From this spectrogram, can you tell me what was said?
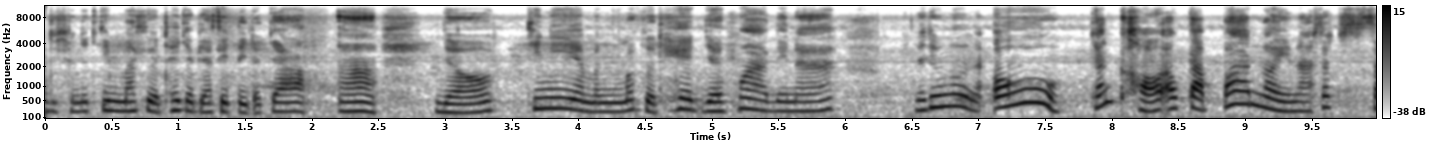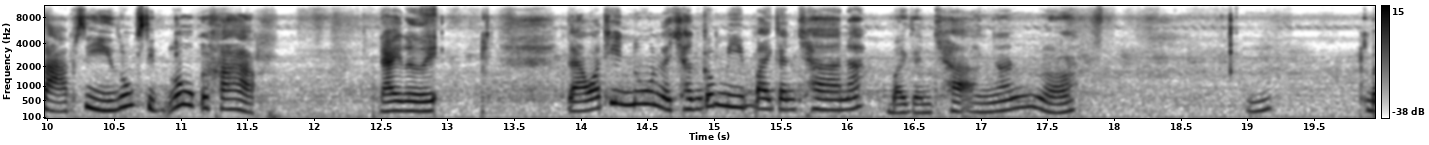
เดี๋ยวฉันจะกินมะเขือเทศกับยาเสพติดจ้า อ่า เดี๋ยวที่นี่มันมะเขือเทศเยอะมากเลยนะแล้วที่นู่นอะโอ้ ฉันขอเอากลับบ้านหน่อยนะสักสามสี่ลูกสิบลูกค่ะ ได้เลย แต่ว่าที่นู่นเนี่ยฉันก็มีใบกัญชานะ ใบกัญชางั้นเหรออืม ใบ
